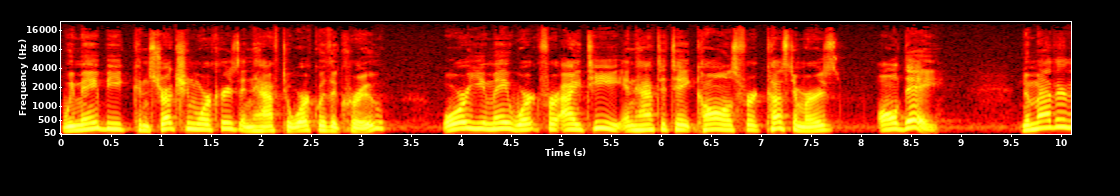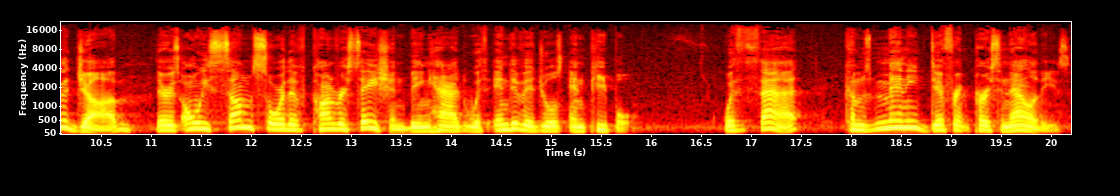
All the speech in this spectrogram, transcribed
We may be construction workers and have to work with a crew, or you may work for IT and have to take calls for customers all day. No matter the job, there is always some sort of conversation being had with individuals and people. With that comes many different personalities.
